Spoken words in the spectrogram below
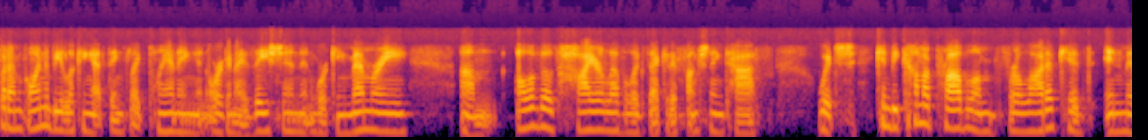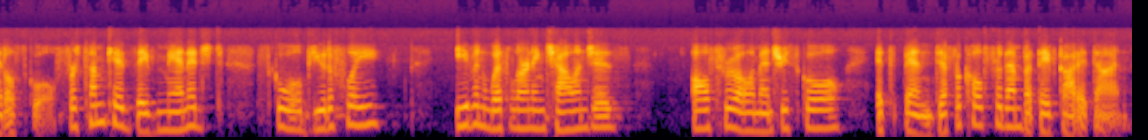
But I'm going to be looking at things like planning and organization and working memory, um, all of those higher level executive functioning tasks, which can become a problem for a lot of kids in middle school. For some kids, they've managed school beautifully, even with learning challenges, all through elementary school. It's been difficult for them, but they've got it done.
